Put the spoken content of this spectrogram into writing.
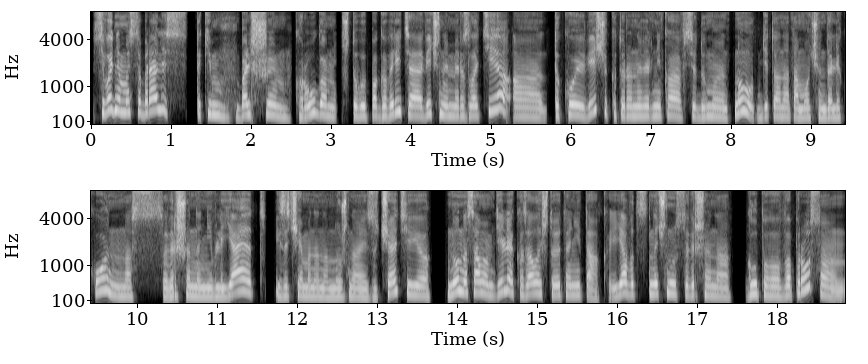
Сегодня мы собрались таким большим кругом, чтобы поговорить о вечной мерзлоте, о такой вещи, которая наверняка все думают, ну, где-то она там очень далеко, нас совершенно не влияет, и зачем она нам нужна, изучать ее. Но на самом деле оказалось, что это не так. И я вот начну с совершенно глупого вопроса,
